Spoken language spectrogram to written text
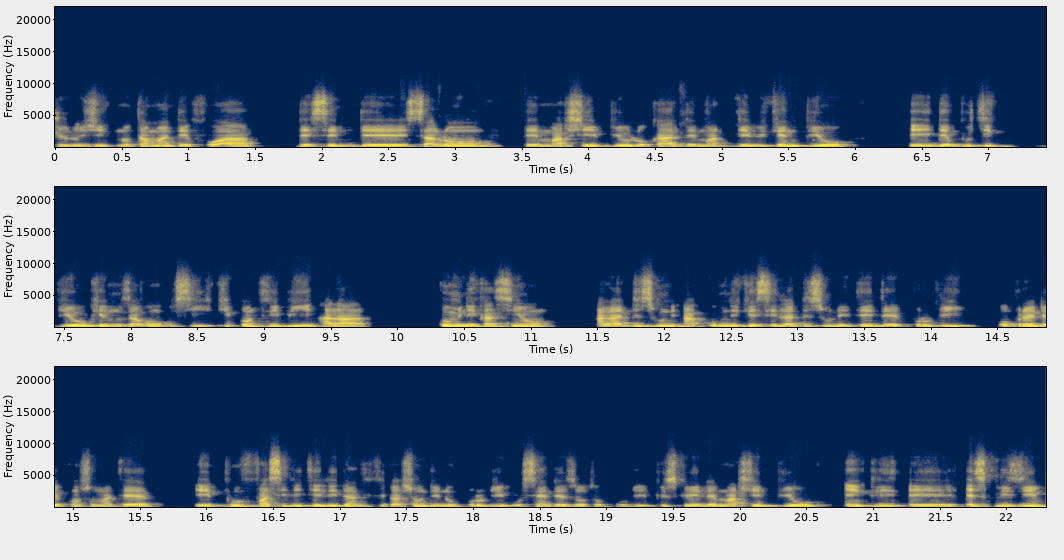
biologiques, notamment des foires, des, salons, des marchés bio locaux, des, des week-ends bio et des boutiques bio que nous avons aussi qui contribuent à la communication, à, la à communiquer sur la disponibilité des produits auprès des consommateurs et pour faciliter l'identification de nos produits au sein des autres produits, puisque les marchés bio exclusifs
